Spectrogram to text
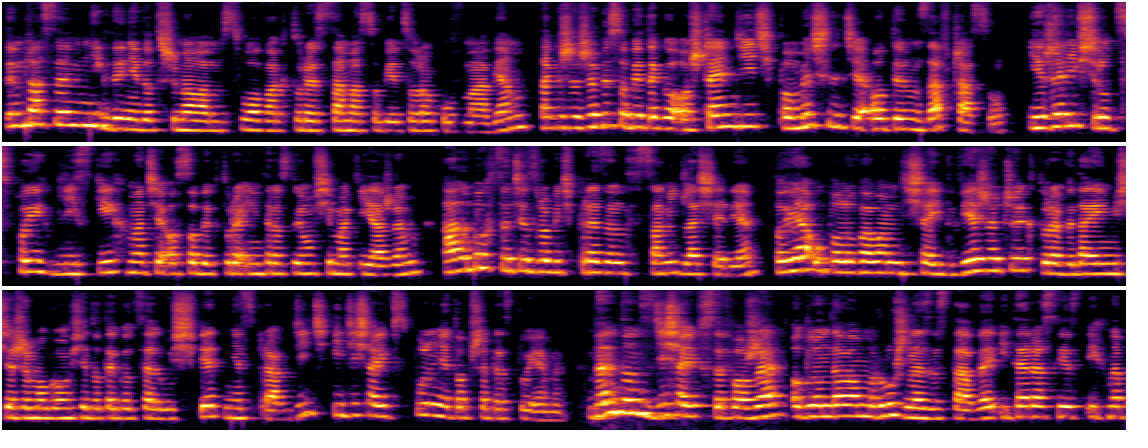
Tymczasem nigdy nie dotrzymałam słowa, które sama sobie co roku wmawiam, także żeby sobie tego oszczędzić, pomyślcie o tym zawczasu. Jeżeli wśród swoich bliskich macie osoby, które interesują się makijażem, albo chcecie zrobić prezent sami dla siebie, to ja upolowałam dzisiaj dwie rzeczy, które wydaje mi się, że mogą się do tego celu świetnie sprawdzić i dzisiaj wspólnie to przetestujemy. Będąc dzisiaj w Sephorze, oglądałam różne zestawy i teraz jest ich naprawdę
